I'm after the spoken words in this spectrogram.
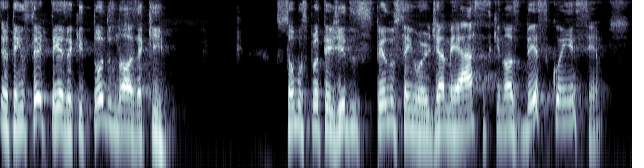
Eu tenho certeza que todos nós aqui somos protegidos pelo Senhor de ameaças que nós desconhecemos.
